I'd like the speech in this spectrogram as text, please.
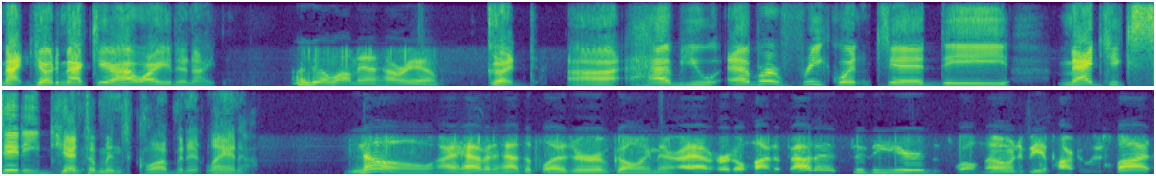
Matt, Jody Mac here. How are you tonight? I'm doing well, man. How are you? Good. Uh, have you ever frequented the Magic City Gentlemen's Club in Atlanta? No, I haven't had the pleasure of going there. I have heard a lot about it through the years. It's well known to be a popular spot.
